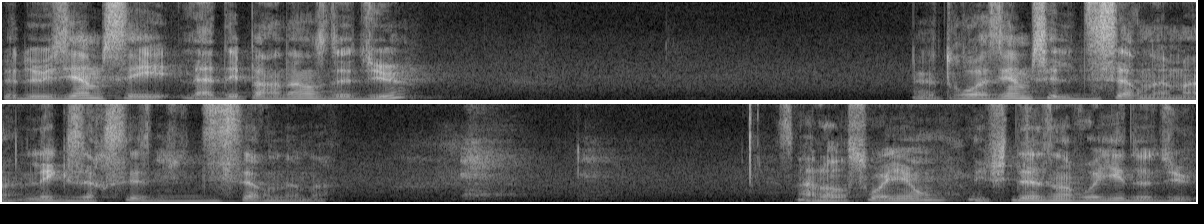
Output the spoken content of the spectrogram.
Le deuxième, c'est la dépendance de Dieu. Le troisième, c'est le discernement, l'exercice du discernement. Alors, soyons les fidèles envoyés de Dieu.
